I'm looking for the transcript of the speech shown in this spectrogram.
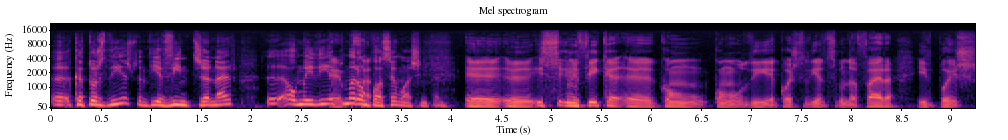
uh, 14 dias, portanto, dia 20 de janeiro, uh, ao meio-dia, é, tomarão posse em Washington. É, isso significa, com, com o dia, com este dia de segunda-feira e depois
